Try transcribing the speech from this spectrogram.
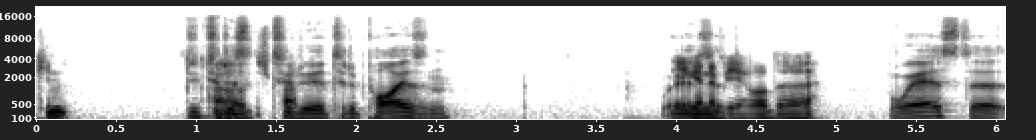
Can due to Oh, the to the to the poison. are Where you is gonna it? be able to? Where's the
